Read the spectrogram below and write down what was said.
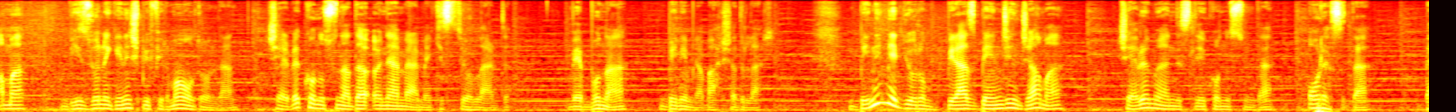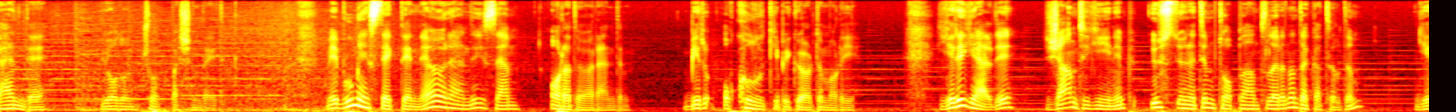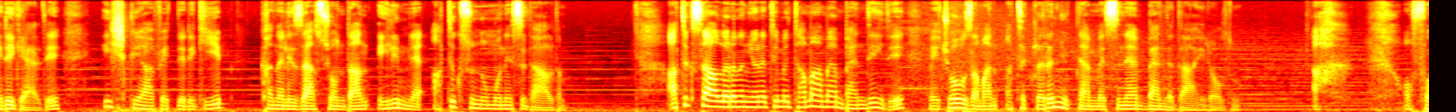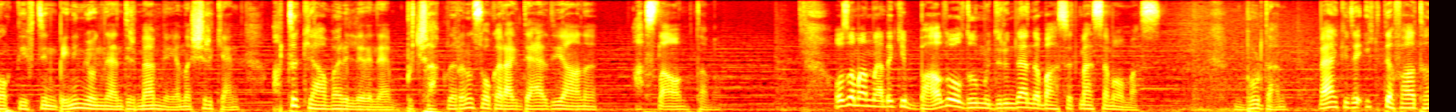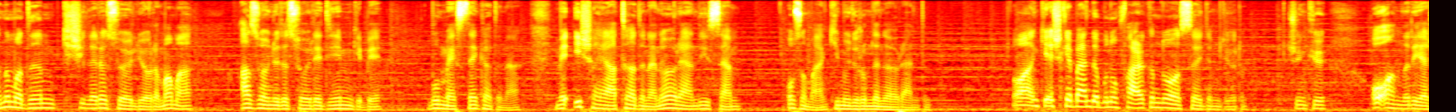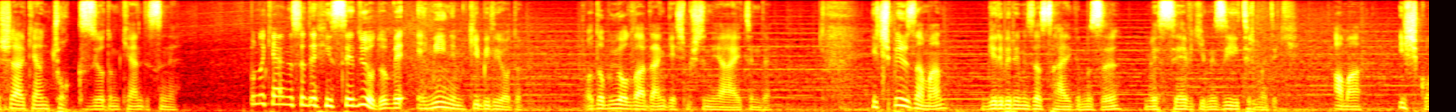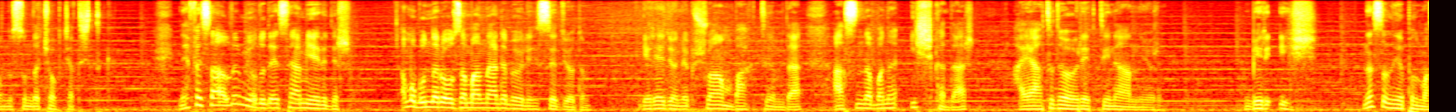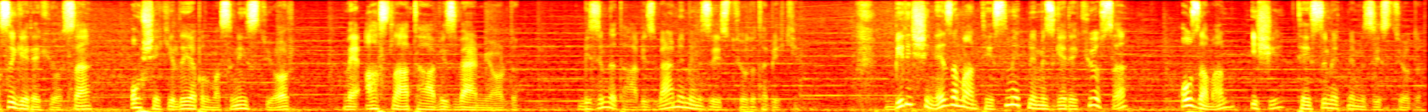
Ama vizyonu geniş bir firma olduğundan çevre konusuna da önem vermek istiyorlardı. Ve buna benimle başladılar. Benimle diyorum biraz bencilce ama çevre mühendisliği konusunda orası da ben de yolun çok başındaydık. Ve bu meslekte ne öğrendiysem orada öğrendim. Bir okul gibi gördüm orayı. Yeri geldi, janti giyinip üst yönetim toplantılarına da katıldım. Yeri geldi, iş kıyafetleri giyip kanalizasyondan elimle atık su numunesi de aldım. Atık sahalarının yönetimi tamamen bendeydi ve çoğu zaman atıkların yüklenmesine ben de dahil oldum. Ah, o forkliftin benim yönlendirmemle yanaşırken atık yavarilerine bıçaklarını sokarak deldiği anı asla unutamam. O zamanlardaki bağlı olduğum müdürümden de bahsetmezsem olmaz. Buradan belki de ilk defa tanımadığım kişilere söylüyorum ama az önce de söylediğim gibi bu meslek adına ve iş hayatı adına ne öğrendiysem o zamanki müdürümden öğrendim. O an keşke ben de bunun farkında olsaydım diyorum. Çünkü o anları yaşarken çok kızıyordum kendisine. Bunu kendisi de hissediyordu ve eminim ki biliyordu. O da bu yollardan geçmişti nihayetinde. Hiçbir zaman birbirimize saygımızı ve sevgimizi yitirmedik. Ama iş konusunda çok çatıştık. Nefes aldırmıyordu desem yeridir. Ama bunları o zamanlarda böyle hissediyordum. Geriye dönüp şu an baktığımda aslında bana iş kadar hayatı da öğrettiğini anlıyorum. Bir iş nasıl yapılması gerekiyorsa o şekilde yapılmasını istiyor ve asla taviz vermiyordu. Bizim de taviz vermememizi istiyordu tabii ki. Bir işi ne zaman teslim etmemiz gerekiyorsa o zaman işi teslim etmemizi istiyordu.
